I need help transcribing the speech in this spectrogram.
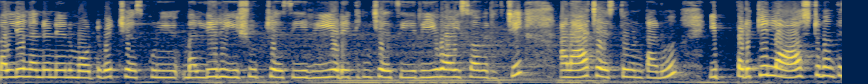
మళ్ళీ నన్ను నేను మోటివేట్ చేసుకుని మళ్ళీ రీషూట్ చేసి రీ ఎడిటింగ్ చేసి రీ వాయిస్ ఓవర్ ఇచ్చి అలా చేస్తూ ఉంటాను. ఇప్పటికీ లాస్ట్ మంత్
